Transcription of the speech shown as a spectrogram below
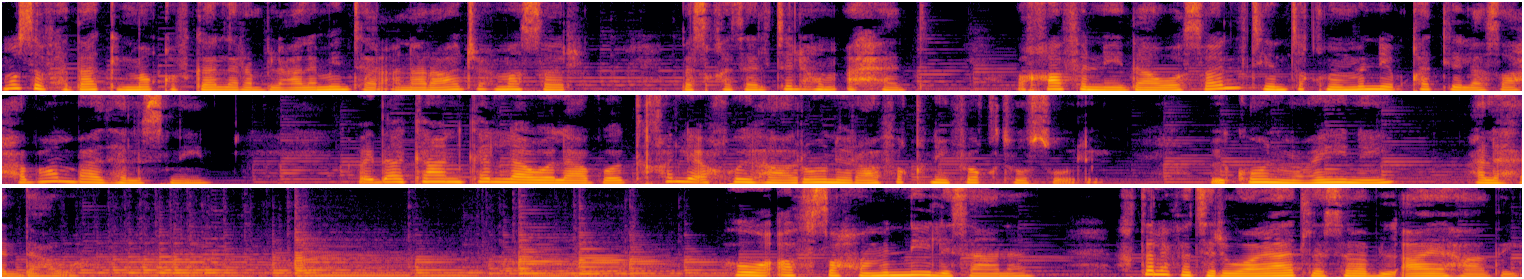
موسى في هذاك الموقف قال لرب العالمين ترى أنا راجع مصر بس قتلت لهم أحد. وأخاف أني إذا وصلت ينتقموا مني بقتلي لصاحبهم بعد هالسنين. وإذا كان كلا ولا بد خلي أخوي هارون يرافقني في وقت وصولي ويكون معيني على هالدعوة. هو أفصح مني لسانا. اختلفت الروايات لسبب الآية هذه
